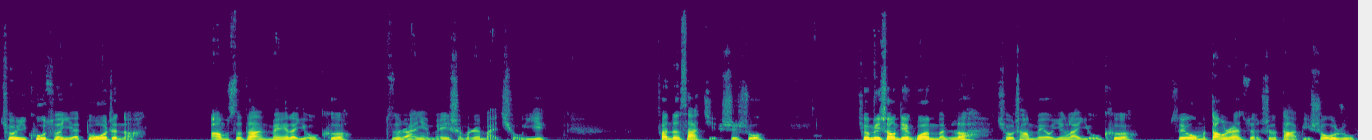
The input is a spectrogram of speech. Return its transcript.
球衣库存也多着呢。阿姆斯丹没了游客，自然也没什么人买球衣。范德萨解释说：“球迷商店关门了，球场没有迎来游客，所以我们当然损失了大笔收入。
